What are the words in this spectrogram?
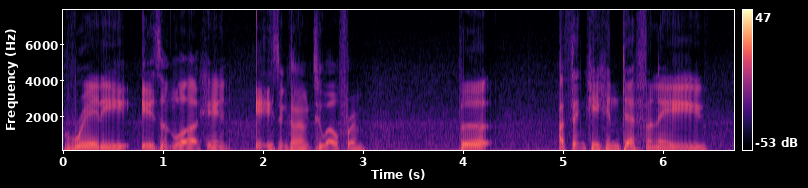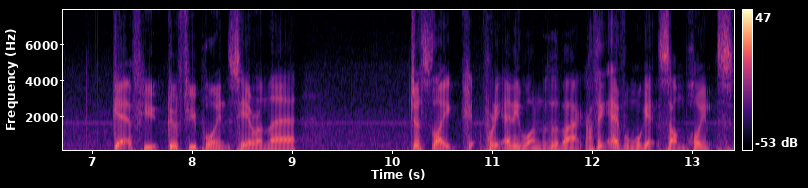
really isn't working. It isn't going too well for him. But I think he can definitely get a few good few points here and there. Just like probably anyone at the back, I think everyone will get some points.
